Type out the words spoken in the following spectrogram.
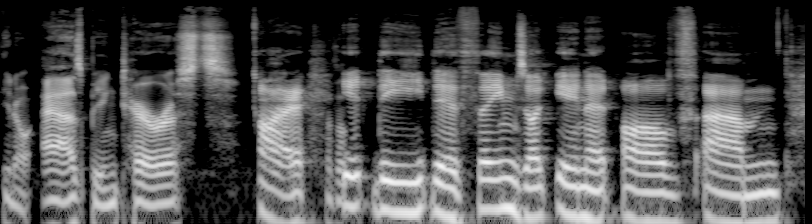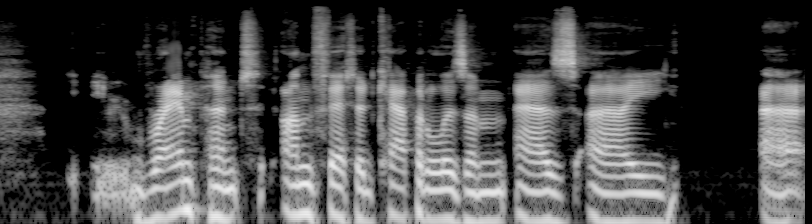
you know, as being terrorists. Oh, it the the themes in it of um, rampant, unfettered capitalism as a uh,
